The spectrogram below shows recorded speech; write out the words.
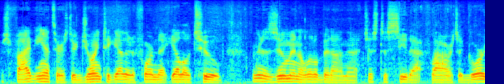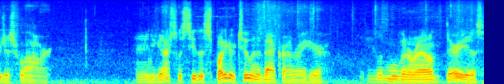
There's five anthers. They're joined together to form that yellow tube. We're going to zoom in a little bit on that just to see that flower. It's a gorgeous flower. And you can actually see the spider too in the background right here. He's moving around. There he is.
